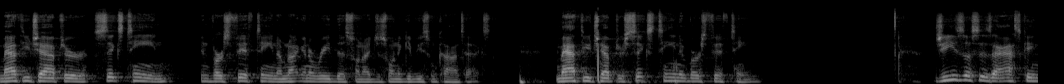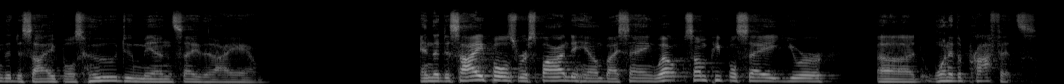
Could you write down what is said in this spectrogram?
Matthew chapter 16, in verse 15. I'm not going to read this one, I just want to give you some context. Matthew chapter 16 and verse 15. Jesus is asking the disciples, Who do men say that I am? And the disciples respond to him by saying, Well, some people say you're uh, one of the prophets.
